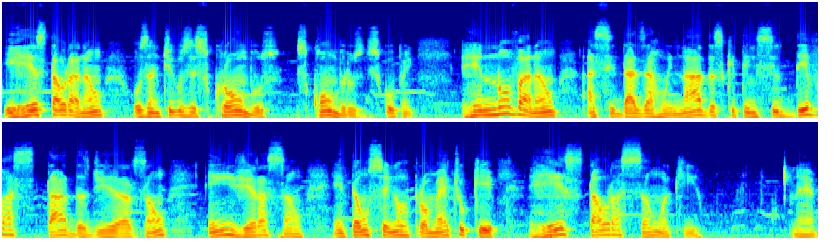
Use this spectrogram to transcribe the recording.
e restaurarão os antigos escombros, escombros, desculpem, renovarão as cidades arruinadas que têm sido devastadas de geração em geração. Então o Senhor promete o que? Restauração aqui, né?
